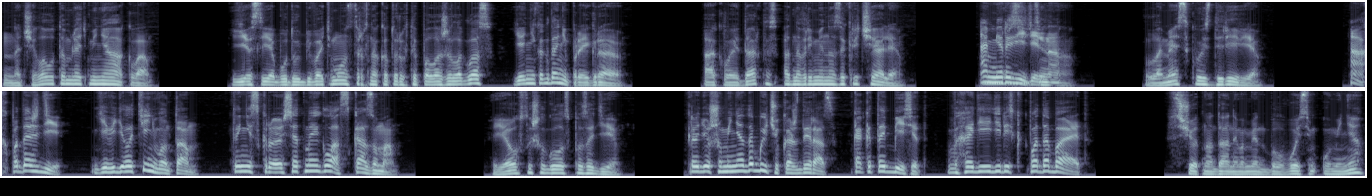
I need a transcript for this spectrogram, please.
Начала утомлять меня Аква. «Если я буду убивать монстров, на которых ты положила глаз, я никогда не проиграю». Аква и Даркнесс одновременно закричали. «Омерзительно!» Ломясь сквозь деревья. «Ах, подожди! Я видела тень вон там! Ты не скроешься от моих глаз, Казума!» Я услышал голос позади. Крадешь у меня добычу каждый раз. Как это бесит. Выходи и дерись как подобает. Счет на данный момент был 8 у меня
